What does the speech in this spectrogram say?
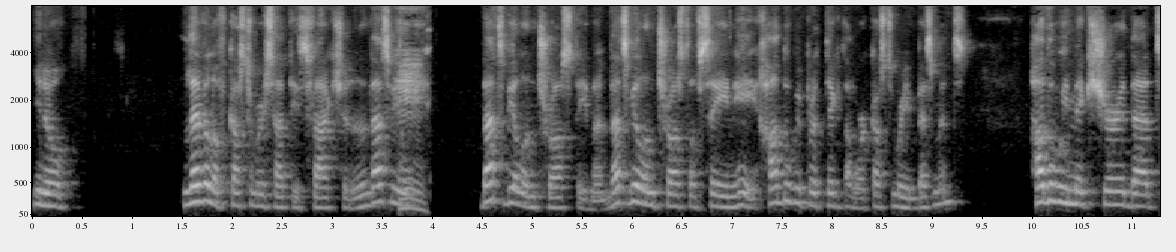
you know, level of customer satisfaction. And that's built, mm. that's built on trust, even. That's built on trust of saying, hey, how do we protect our customer investments? How do we make sure that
